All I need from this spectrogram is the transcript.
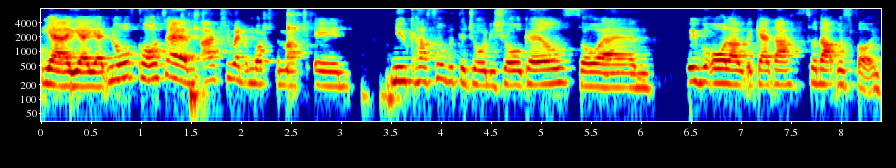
yeah, yeah, yeah. No, of course. Um, I actually went and watched the match in Newcastle with the Geordie Shore girls. So um, we were all out together. So that was fun.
